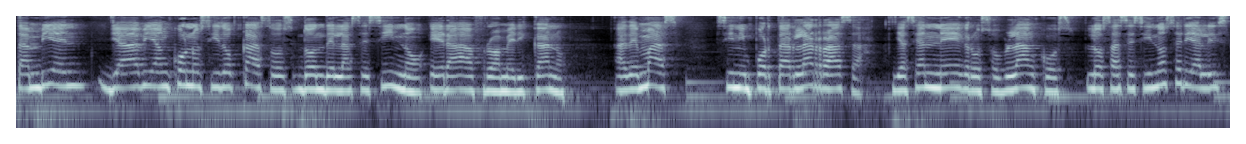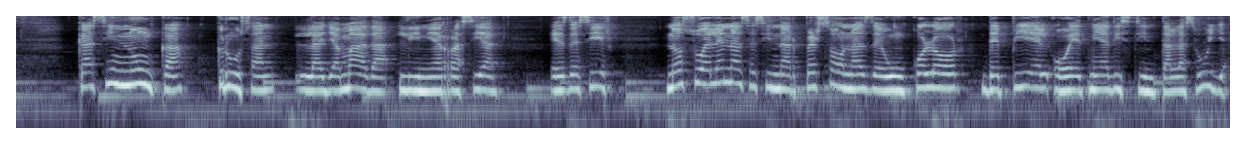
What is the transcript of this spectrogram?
también ya habían conocido casos donde el asesino era afroamericano. Además, sin importar la raza, ya sean negros o blancos, los asesinos seriales casi nunca cruzan la llamada línea racial. Es decir, no suelen asesinar personas de un color de piel o etnia distinta a la suya.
